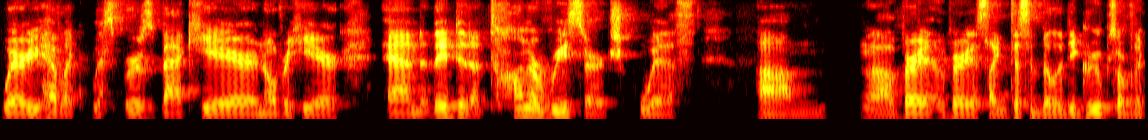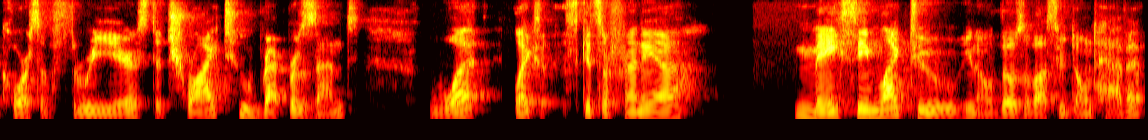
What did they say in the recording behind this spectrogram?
where you have like whispers back here and over here. And they did a ton of research with um, uh, very, various like disability groups over the course of three years to try to represent what like schizophrenia may seem like to you know those of us who don't have it.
